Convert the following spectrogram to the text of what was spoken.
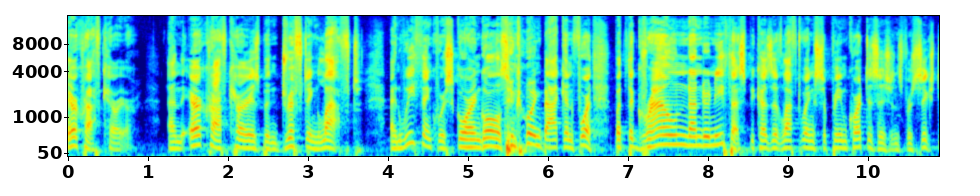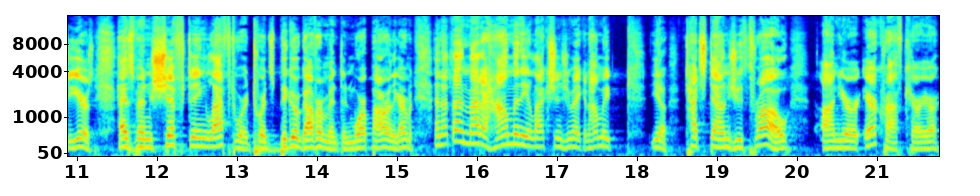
aircraft carrier and the aircraft carrier has been drifting left. And we think we're scoring goals and going back and forth. But the ground underneath us, because of left wing Supreme Court decisions for 60 years, has been shifting leftward towards bigger government and more power in the government. And it doesn't matter how many elections you make and how many you know, touchdowns you throw on your aircraft carrier,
